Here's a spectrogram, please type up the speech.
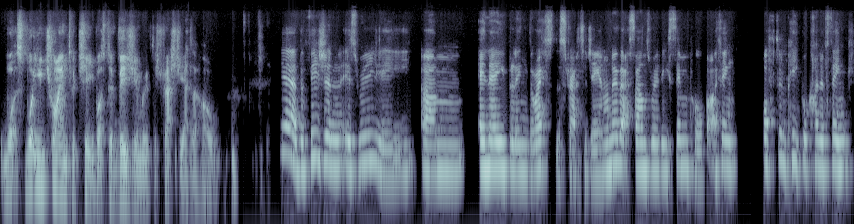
what's what are you trying to achieve? What's the vision with the strategy as a whole? Yeah, the vision is really um, enabling the rest of the strategy. And I know that sounds really simple, but I think often people kind of think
